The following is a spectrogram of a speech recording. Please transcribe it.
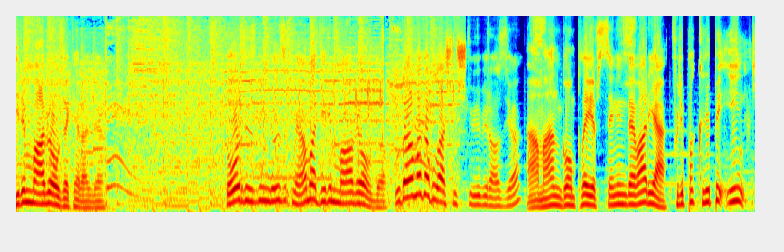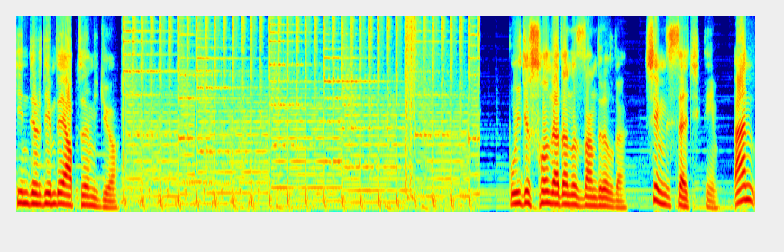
Dilim mavi olacak herhalde. Doğru düzgün gözükmüyor ama dilim mavi oldu. Dudağıma da bulaşmış gibi biraz ya. Aman Gon Player senin de var ya. Flip'a klipi ilk indirdiğimde yaptığım video. Bu video sonradan hızlandırıldı. Şimdi size açıklayayım. Ben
